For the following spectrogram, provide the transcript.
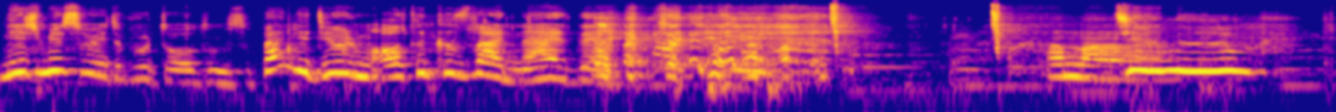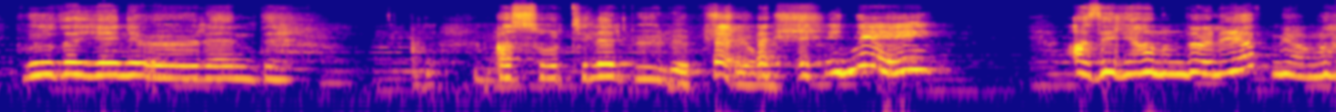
Necmiye söyledi burada olduğunuzu. Ben de diyorum altın kızlar nerede? Ana. Canım. Bunu da yeni öğrendi. Asortiler böyle öpüşüyormuş. E, ne? Azeli Hanım da öyle yapmıyor mu?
